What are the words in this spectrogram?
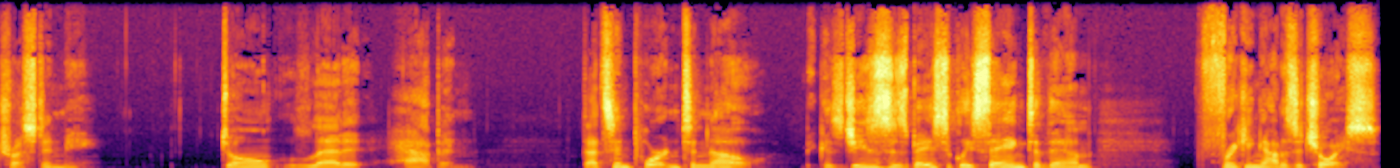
trust in me. Don't let it happen. That's important to know because Jesus is basically saying to them, freaking out is a choice.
